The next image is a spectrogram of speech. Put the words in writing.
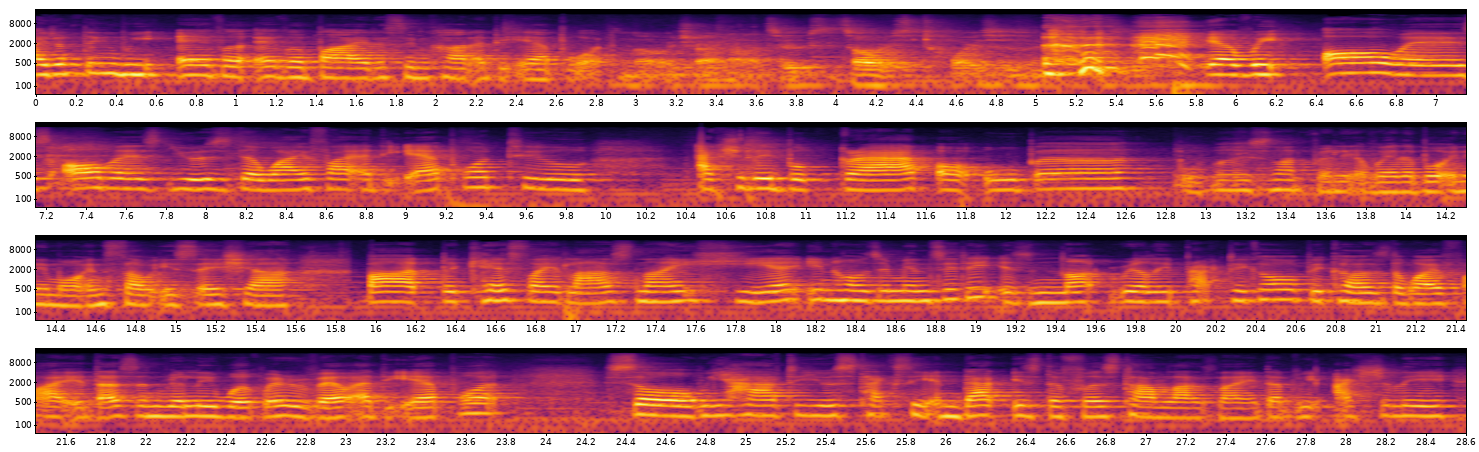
I don't think we ever, ever buy the SIM card at the airport. no, we try not to, because it's always twice as expensive. Yeah, we always, always use the Wi Fi at the airport to actually book Grab or Uber. Uber is not really available anymore in Southeast Asia. But the case like last night here in Ho Chi Minh City is not really practical because the Wi Fi it doesn't really work very well at the airport. So we have to use taxi, and that is the first time last night that we actually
